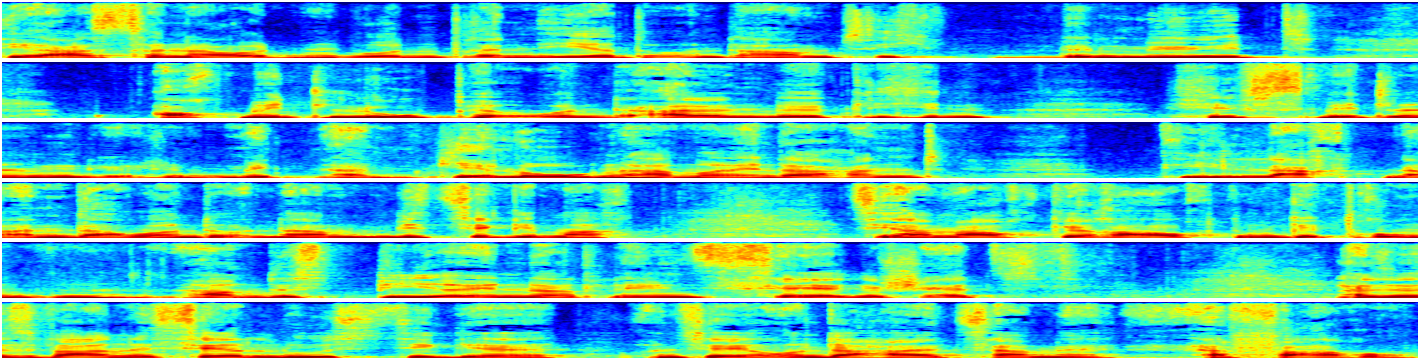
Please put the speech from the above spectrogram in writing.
Die Astronauten wurden trainiert und haben sich bemüht, auch mit Lupe und allen möglichen Hilfsmitteln, mit einem Geologenhammer in der Hand, die lachten andauernd und haben Witze gemacht. Sie haben auch geraucht und getrunken, haben das Bier in Nördlingen sehr geschätzt. Also es war eine sehr lustige und sehr unterhaltsame Erfahrung.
